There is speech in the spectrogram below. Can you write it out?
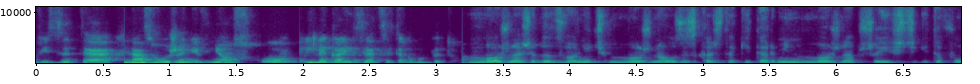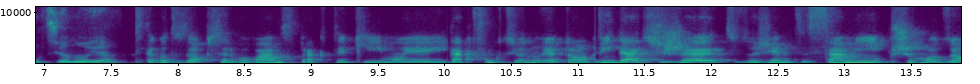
wizytę na złożenie wniosku i legalizację tego pobytu. Można się dodzwonić, można uzyskać taki termin, można przyjść i to funkcjonuje? Z tego, co zaobserwowałam z praktyki mojej, tak funkcjonuje to. Widać, że cudzoziemcy sami przychodzą przychodzą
